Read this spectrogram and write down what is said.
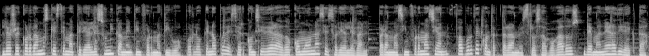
Les recordamos que este material es únicamente informativo, por lo que no puede ser considerado como una asesoría legal. Para más información, favor de contactar a nuestros abogados de manera directa.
